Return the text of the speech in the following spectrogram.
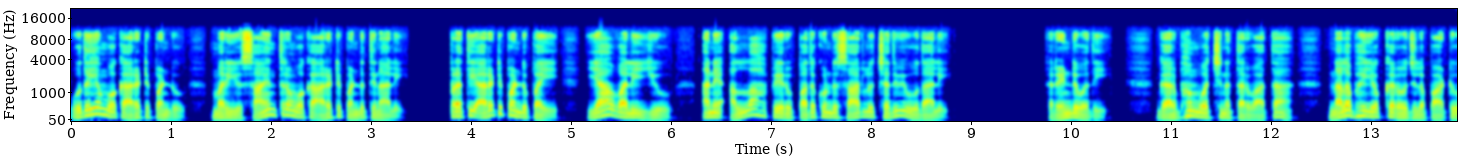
ఉదయం ఒక అరటిపండు మరియు సాయంత్రం ఒక అరటిపండు తినాలి. ప్రతి అరటిపండుపై యా వలీయు అనే అల్లాహ్ పేరు పదకొండు సార్లు చదివి ఊదాలి. రెండవది గర్భం వచ్చిన తర్వాత నలభై ఒక్క రోజులపాటు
